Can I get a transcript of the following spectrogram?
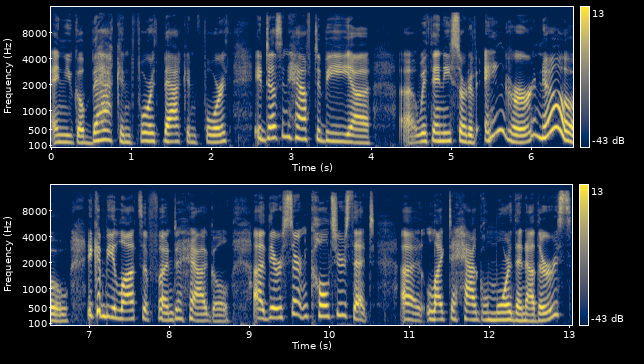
and you go back and forth, back and forth. It doesn't have to be uh, uh, with any sort of anger. No, it can be lots of fun to haggle. Uh, there are certain cultures that uh, like to haggle more than others.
